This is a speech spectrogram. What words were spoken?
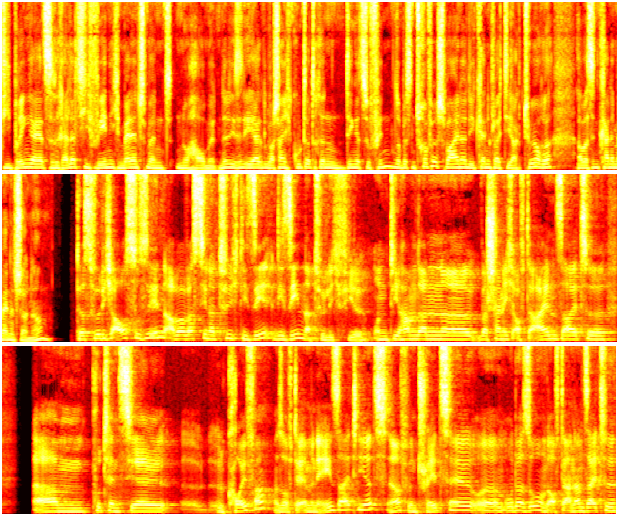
die bringen ja jetzt relativ wenig Management-Know-how mit. Ne? Die sind eher wahrscheinlich gut da drin, Dinge zu finden, so ein bisschen Trüffelschweine, die kennen vielleicht die Akteure, aber es sind keine Manager, ne? Das würde ich auch so sehen, aber was die natürlich, die, seh, die sehen natürlich viel. Und die haben dann äh, wahrscheinlich auf der einen Seite ähm, potenziell äh, Käufer, also auf der MA-Seite jetzt, ja, für ein Trade Sale äh, oder so. Und auf der anderen Seite,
